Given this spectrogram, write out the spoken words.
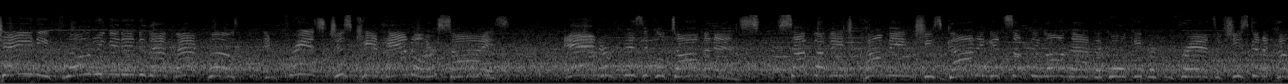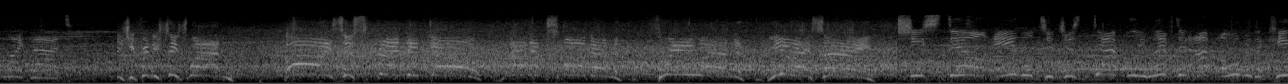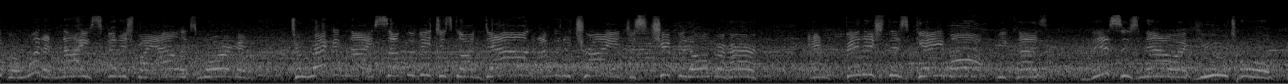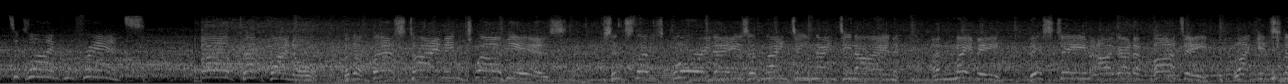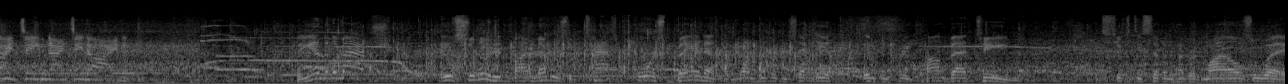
Cheney floating it into that back post, and France just can't handle her size and her physical dominance. Sapowicz coming. She's got to get something on that, the goalkeeper for France, if she's going to come like that. And she finished this one. Oh, it's a splendid goal. Alex Morgan, 3-1, USA. She's still able to just deftly lift it up over the keeper. What a nice finish by Alex Morgan to recognize Sapowicz has gone down. I'm going to try and just chip it over her and finish this game off because this is now a huge hole to climb for France. World Cup final for the first time in 12 years since those glory days of 1999 and maybe this team are going to party like it's 1999. The end of the match is saluted by members of Task Force Bayonet, the 170th Infantry Combat Team. 6,700 miles away.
